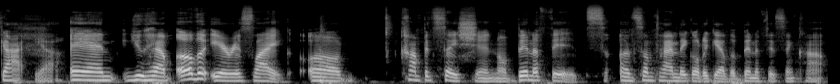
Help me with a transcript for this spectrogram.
got yeah. And you have other areas like uh, compensation or benefits, and sometimes they go together, benefits and comp.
